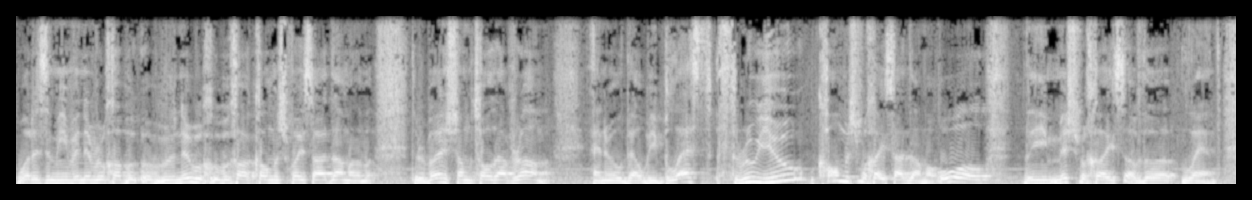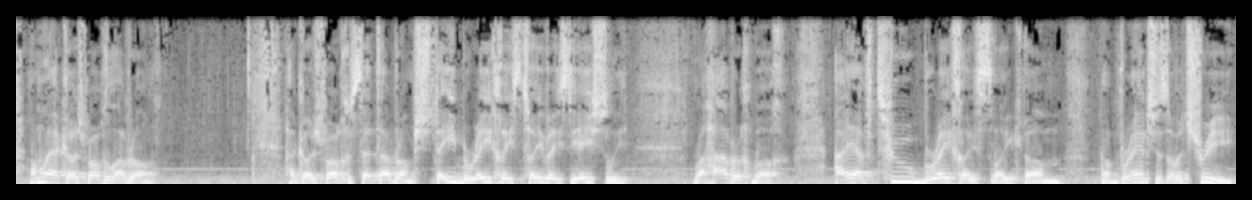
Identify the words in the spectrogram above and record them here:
What does it mean? The Rebbeinu Shalom told Avram, and will, they'll be blessed through you, all the mishpachais of the land. Amalei HaKadosh Baruch Hu Avram. HaKadosh Baruch Hu said to Avram, Shtei bereiches toives yeshli, lahavrach bach. I have two bereiches, like um, uh, branches of a tree,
